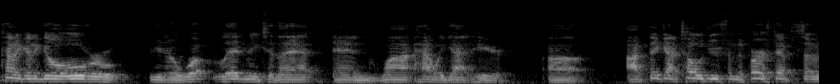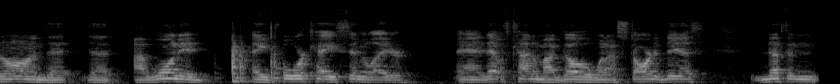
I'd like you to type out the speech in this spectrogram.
Kind of gonna go over, you know, what led me to that and why, how we got here. Uh, I think I told you from the first episode on that, that I wanted a 4K simulator. And that was kind of my goal when I started this. Nothing,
